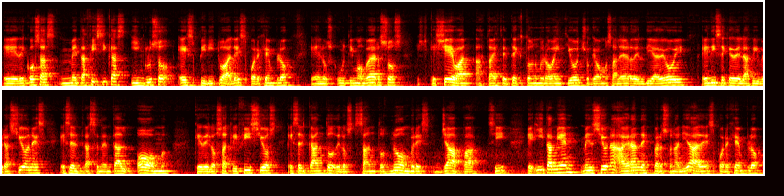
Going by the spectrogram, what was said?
eh, de cosas metafísicas e incluso espirituales. Por ejemplo, en los últimos versos que llevan hasta este texto número 28 que vamos a leer del día de hoy, Él dice que de las vibraciones es el trascendental Om, que de los sacrificios es el canto de los santos nombres, yapa, ¿sí? Eh, y también menciona a grandes personalidades, por ejemplo,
